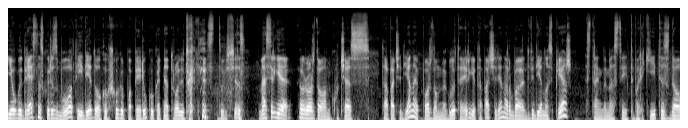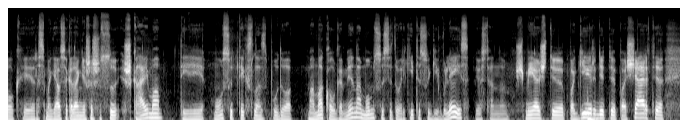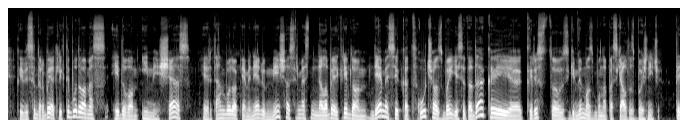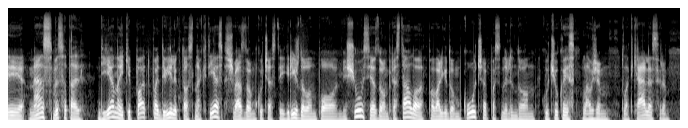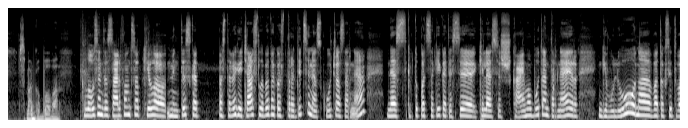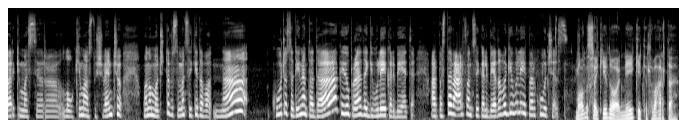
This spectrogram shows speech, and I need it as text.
Jau gudresnis, kuris buvo, tai įdėdavo kažkokiu papiriuku, kad netrodytų, kad jis tuščias. Mes irgi ruoždavom kučias tą pačią dieną, poždavom meglutę irgi tą pačią dieną arba dvi dienos prieš, stengdamės tai tvarkytis daug ir smagiausia, kadangi aš esu iš kaimo, tai mūsų tikslas būdavo mama, kol gamina, mums susitvarkyti su gyvuliais, juos ten šmiešti, pagirdyti, pašerti. Kai visi darbai atlikti būdavo, mes eidavom į mišes. Ir ten būdavo piemenėlių mišas ir mes nelabai atkreipdavom dėmesį, kad kūčios baigėsi tada, kai Kristaus gimimas būna paskeltas bažnyčiai. Tai mes visą tą dieną iki pat pat 12 nakties švesdavom kučias, tai grįždavom po mišių, sėsdavom prie stalo, pavalgydavom kučią, pasidalindavom kučiukais, laužėm platkelės ir smagu buvo. Klausantis Alfonso kilo mintis, kad pas tave greičiausiai labai tokios tradicinės kūčios, ar ne? Nes, kaip tu pats sakai, kad esi kilęs iš kaimo būtent, ar ne? Ir gyvulių, na, va, toksai tvarkymas ir laukimas tų švenčių. Mano močiutė visuomet sakydavo, na, kūčios ateina tada, kai jau pradeda gyvuliai kalbėti. Ar pas tave Alfonsai kalbėdavo gyvuliai per kūčias? Mums sakydavo, neikit į tvartą,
